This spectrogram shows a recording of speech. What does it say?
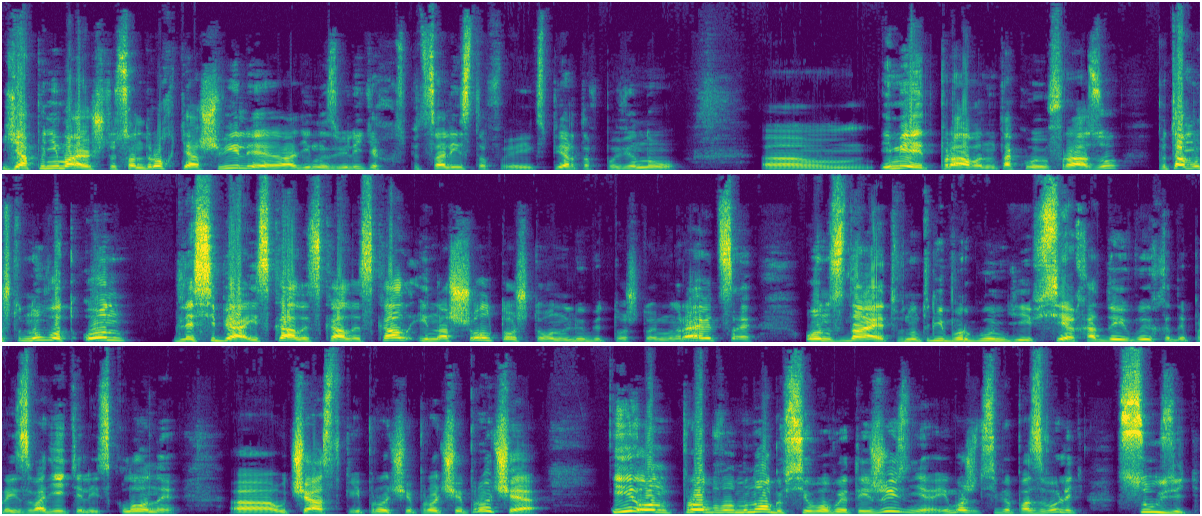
я понимаю, что Сандро Хтяшвили, один из великих специалистов и экспертов по вину, э, имеет право на такую фразу, потому что, ну вот он для себя искал, искал, искал и нашел то, что он любит, то, что ему нравится. Он знает внутри Бургундии все ходы, выходы производителей, склоны, э, участки и прочее, прочее, прочее. И он пробовал много всего в этой жизни и может себе позволить сузить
